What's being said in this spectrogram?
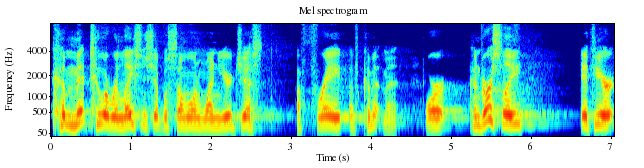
commit to a relationship with someone when you're just afraid of commitment. Or conversely, if you're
